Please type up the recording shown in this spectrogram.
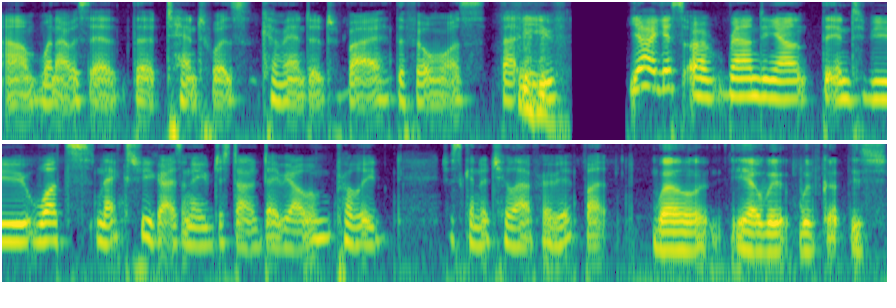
um, when I was there, the tent was commanded by the film was that eve. Yeah, I guess uh, rounding out the interview, what's next for you guys? I know you've just done a debut album, probably just going to chill out for a bit, but Well, yeah, we we've got this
